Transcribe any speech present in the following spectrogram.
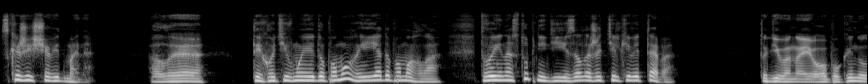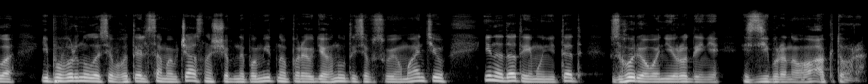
скажи, що від мене. Але Ти хотів моєї допомоги, і я допомогла. Твої наступні дії залежать тільки від тебе. Тоді вона його покинула і повернулася в готель саме вчасно, щоб непомітно переодягнутися в свою мантію і надати імунітет згорьованій родині зібраного актора.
